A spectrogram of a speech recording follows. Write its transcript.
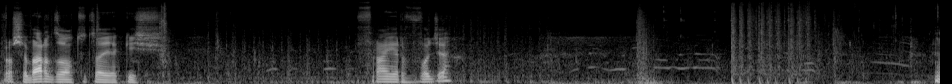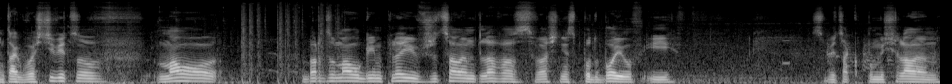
proszę bardzo, tutaj jakiś frajer w wodzie. No tak, właściwie to mało, bardzo mało gameplayu wrzucałem dla was właśnie z podbojów i sobie tak pomyślałem,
